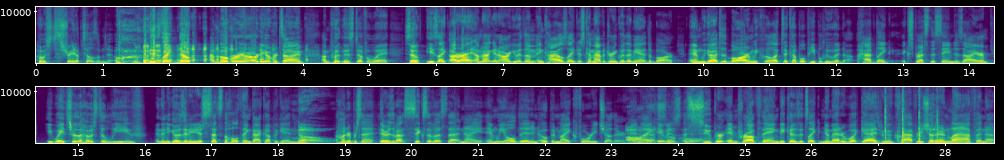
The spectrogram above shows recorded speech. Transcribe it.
host straight up tells him no. he's like, nope, I'm over already over time. I'm putting this stuff away. So he's like, all right, I'm not going to argue with him. And Kyle's like, just come have a drink with me at the bar. And we go out to the bar and we collect a couple of people who had had like expressed the same desire. He waits for the host to leave. And then he goes in and he just sets the whole thing back up again. No. 100%. There was about six of us that night, and we all did an open mic for each other. Oh, and like that's it so was cool. a super improv thing because it's like no matter what, guys, we're gonna clap for each other Yeah. and laugh and uh,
